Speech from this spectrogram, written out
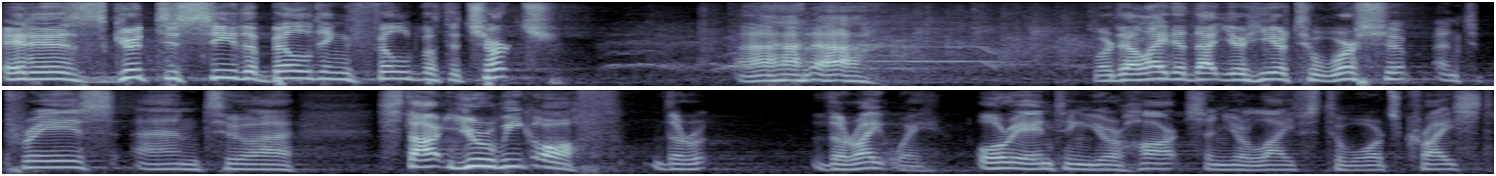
It is good to see the building filled with the church. And uh, we're delighted that you're here to worship and to praise and to uh, start your week off the, the right way, orienting your hearts and your lives towards Christ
